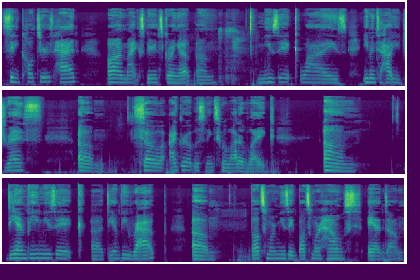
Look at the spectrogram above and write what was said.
city cultures had on my experience growing up. Um, music wise, even to how you dress. Um, so I grew up listening to a lot of like um, DMV music, uh, DMV rap, um, Baltimore music, Baltimore house, and um,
